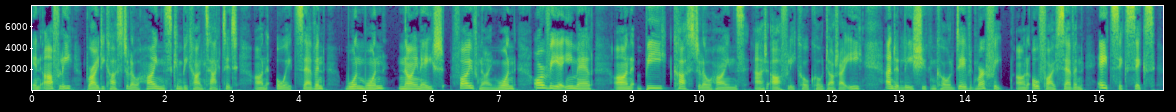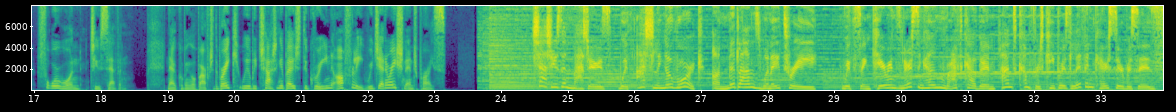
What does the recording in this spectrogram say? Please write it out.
In Offaly, Bridie Costello Hines can be contacted on 087 1198591 or via email on B Costello at offalycoco.ie and in Laois you can call David Murphy on 057 866 4127. Now, coming up after the break, we'll be chatting about the Green Offaly Regeneration Enterprise. Chatters and Matters with Ashling O'Rourke on Midlands 103 with St Kieran's Nursing Home Rathcabbin and Comfort Keepers Live in Care Services.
